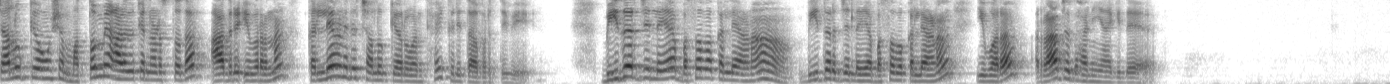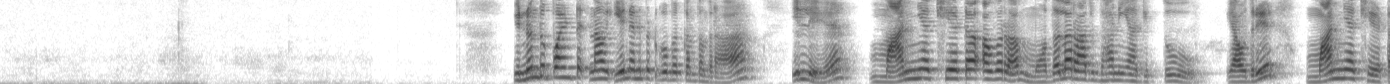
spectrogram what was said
ಚಾಲುಕ್ಯ ವಂಶ ಮತ್ತೊಮ್ಮೆ ಆಳ್ವಿಕೆ ನಡೆಸ್ತದ, ಆದರೆ ಇವರನ್ನು ಕಲ್ಯಾಣದ ಚಾಲುಕ್ಯರು ಅಂತ ಹೇಳಿ ಕರಿತಾ ಬರ್ತೀವಿ. ಬೀದರ್ ಜಿಲ್ಲೆಯ ಬಸವ ಕಲ್ಯಾಣ, ಬೀದರ್ ಜಿಲ್ಲೆಯ ಬಸವ ಕಲ್ಯಾಣ ಇವರ ರಾಜಧಾನಿಯಾಗಿದೆ. ಇನ್ನೊಂದು ಪಾಯಿಂಟ್ ನಾವು ಏನು ನೆನಪಿಟ್ಕೋಬೇಕಂತಂದ್ರೆ, ಇಲ್ಲಿ ಮಾನ್ಯಖೇಟ ಅವರ ಮೊದಲ ರಾಜಧಾನಿಯಾಗಿತ್ತು. ಯಾವುದ್ರಿ? ಮಾನ್ಯಖೇಟ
